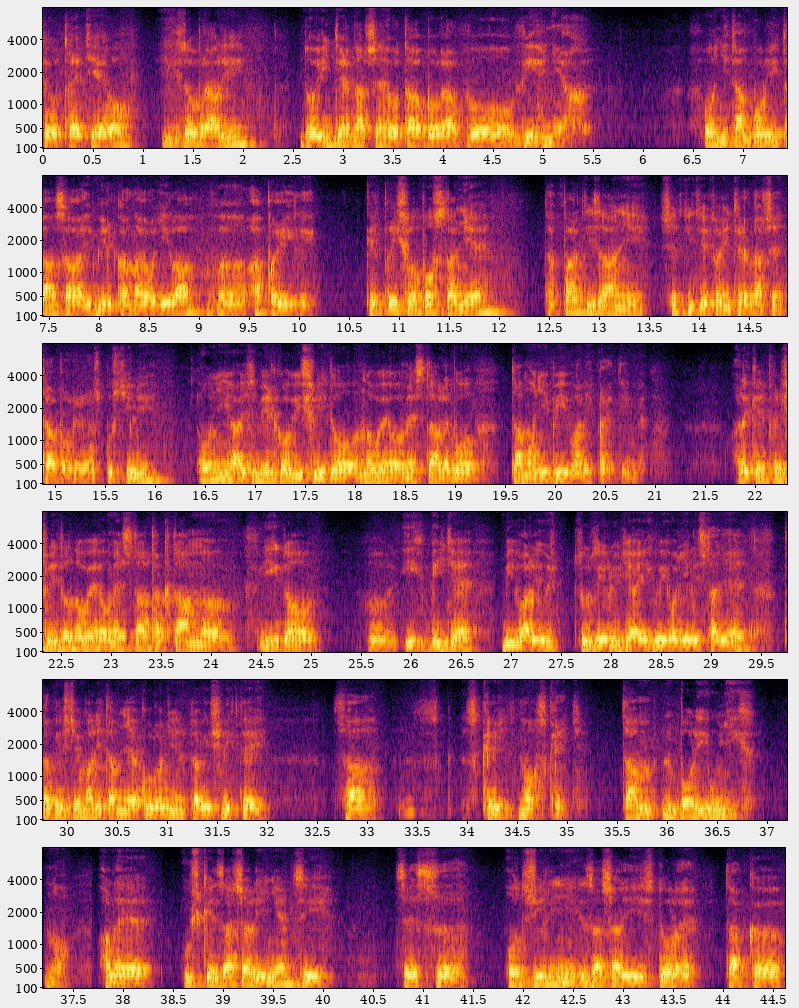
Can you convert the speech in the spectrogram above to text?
ich zobrali do internačného tábora v Vyhniach. Oni tam boli, tam sa aj Mirka narodila v apríli. Keď prišlo povstanie, tak partizáni všetky tieto internačné tábory rozpustili. Oni aj s Mirkou išli do Nového mesta, lebo tam oni bývali predtým. Ale keď prišli do Nového mesta, tak tam v ich, do, v ich byte bývali už cudzí ľudia, ich vyhodili stade, tak ešte mali tam nejakú rodinu, tak išli k tej sa skryť, no skryť. Tam boli u nich. No. Ale už keď začali Nemci cez od Žiliny začali ísť dole, tak e,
